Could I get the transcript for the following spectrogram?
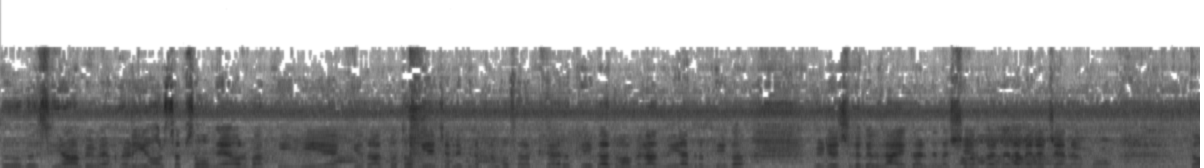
तो बस यहाँ पे मैं खड़ी हूँ और सब सो गए हैं और बाकी ये है कि रात बहुत हो गई है। चले फिर अपना बहुत सारा ख्याल रखिएगा दुआ में लाजमी याद रखिएगा। वीडियो अच्छी लगे लाइक कर देना शेयर कर देना मेरे चैनल को। तो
